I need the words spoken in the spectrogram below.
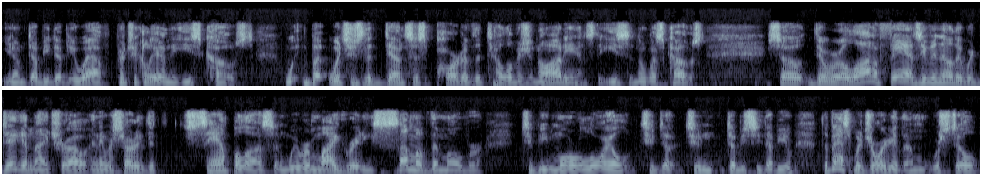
you know, WWF, particularly on the East Coast, but which is the densest part of the television audience, the East and the West Coast. So there were a lot of fans, even though they were digging Nitro and they were starting to sample us, and we were migrating some of them over to be more loyal to to WCW. The vast majority of them were still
